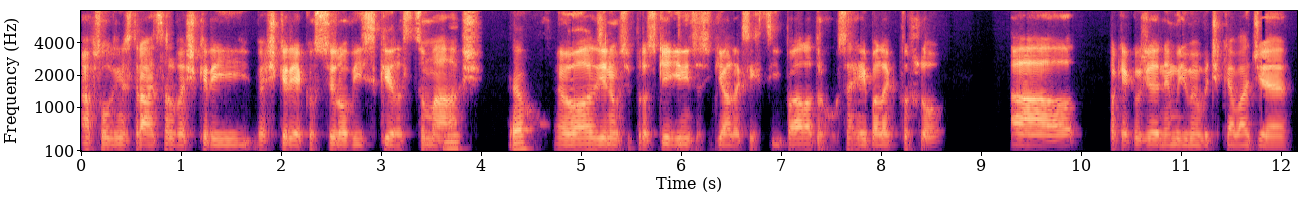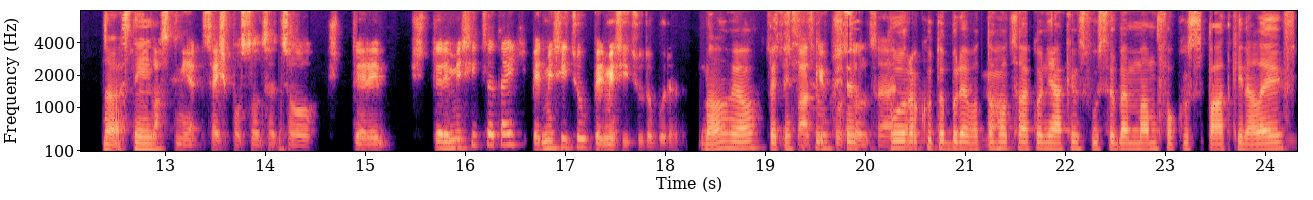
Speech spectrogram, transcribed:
absolutně ztrácel veškerý, veškerý jako silový skills, co máš. Jo, Jo, a jenom si prostě jediný, co si dělal, tak si chcípal a trochu se hejbal, jak to šlo. A pak jakože nemůžeme očekávat, že no jasný. vlastně seš posilce co čtyři, čtyři měsíce teď? Pět měsíců? Pět měsíců to bude. No jo, pět v měsíců, je- posilce. půl roku to bude od No. toho, co jako nějakým způsobem mám fokus zpátky na lift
